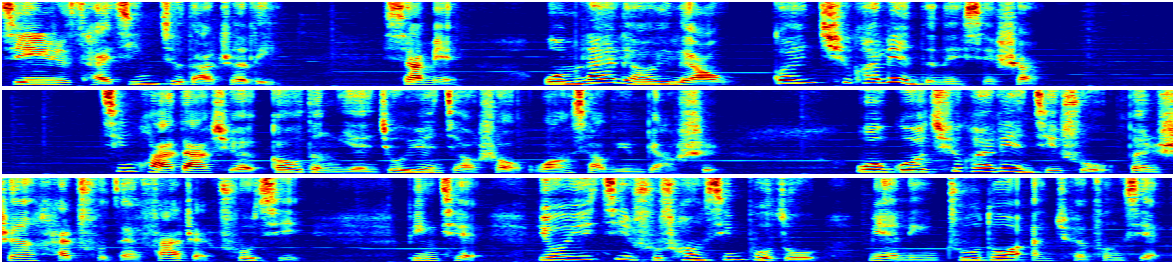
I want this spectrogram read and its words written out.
今日财经就到这里。下面我们来聊一聊关于区块链的那些事儿。清华大学高等研究院教授王晓云表示，我国区块链技术本身还处在发展初期，并且由于技术创新不足，面临诸多安全风险，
